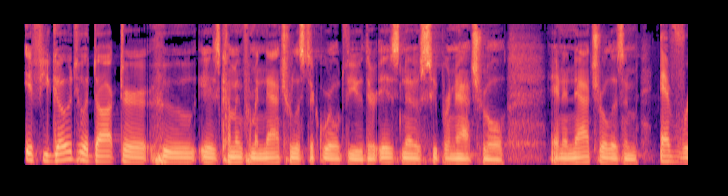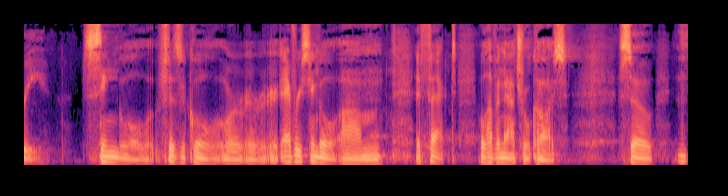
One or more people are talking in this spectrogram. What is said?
if you go to a doctor who is coming from a naturalistic worldview? There is no supernatural, and in naturalism, every single physical or, or every single um, effect will have a natural cause. So th-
